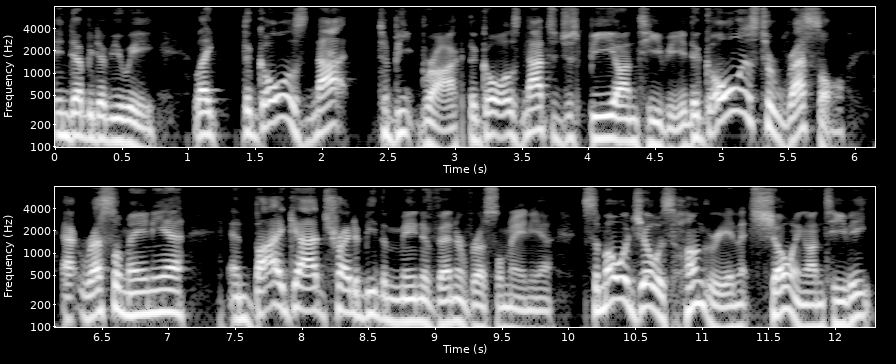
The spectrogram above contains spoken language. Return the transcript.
in WWE. Like the goal is not to beat Brock. The goal is not to just be on TV. The goal is to wrestle at WrestleMania and by God try to be the main event of WrestleMania. Samoa Joe is hungry and it's showing on TV.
